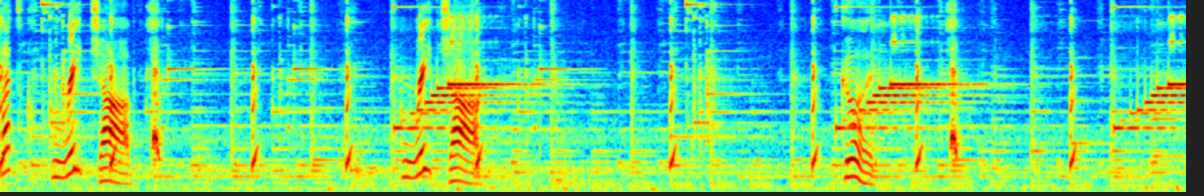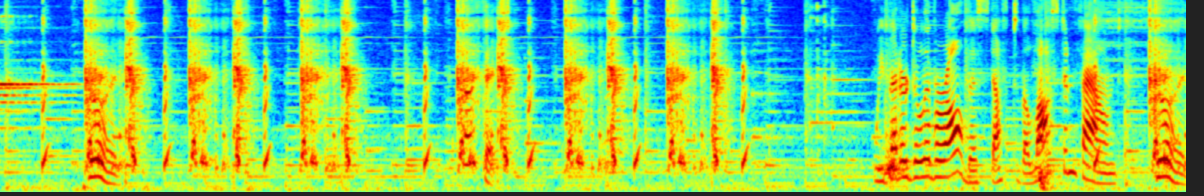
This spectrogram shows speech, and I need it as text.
Let's. Great job. Great job. Good. Good. Deliver all this stuff to the lost and found. Good.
